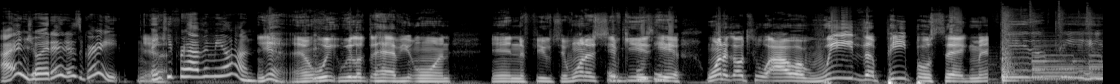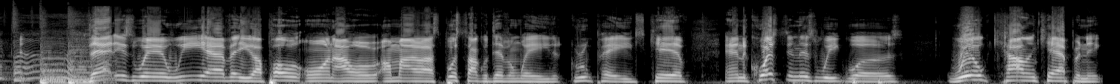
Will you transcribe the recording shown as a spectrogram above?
I enjoyed it. It was great. Yeah. Thank you for having me on. Yeah, and we, we look to have you on in the future. Want to shift gears here. Want to go to our We the People segment. That is where we have a, a, poll on our on my uh, Sports Talk with Devin Wade group page, Kev. And the question this week was, will Colin Kaepernick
